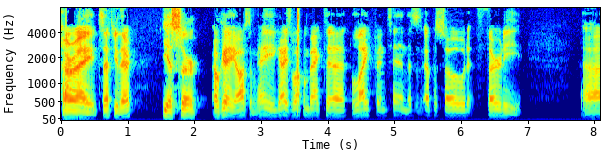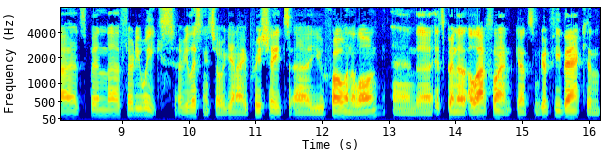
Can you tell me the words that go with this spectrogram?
All right, Seth, you there? Yes, sir. Okay, awesome. Hey, guys, welcome back to Life in 10. This is episode 30. Uh, it's been uh, 30 weeks of you listening. So, again, I appreciate uh, you following along, and uh, it's been a, a, lot of fun. Got some good feedback, and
